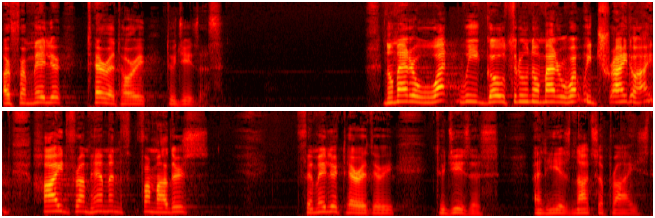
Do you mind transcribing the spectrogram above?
are familiar territory to Jesus. No matter what we go through, no matter what we try to hide, hide from Him and from others, familiar territory to Jesus, and He is not surprised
